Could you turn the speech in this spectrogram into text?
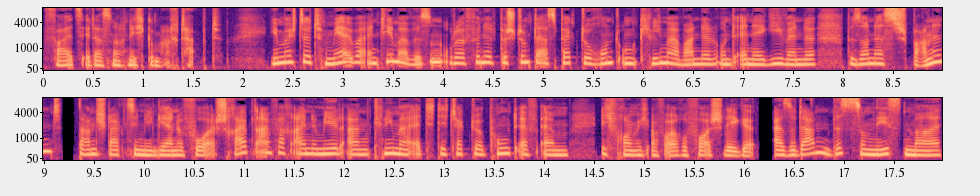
falls ihr das noch nicht gemacht habt. Ihr möchtet mehr über ein Thema wissen oder findet bestimmte Aspekte rund um Klimawandel und Energiewende besonders spannend? Dann schlagt sie mir gerne vor. Schreibt einfach eine Mail an klima.detektor.fm. Ich freue mich auf eure Vorschläge. Also dann, bis zum nächsten Mal.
